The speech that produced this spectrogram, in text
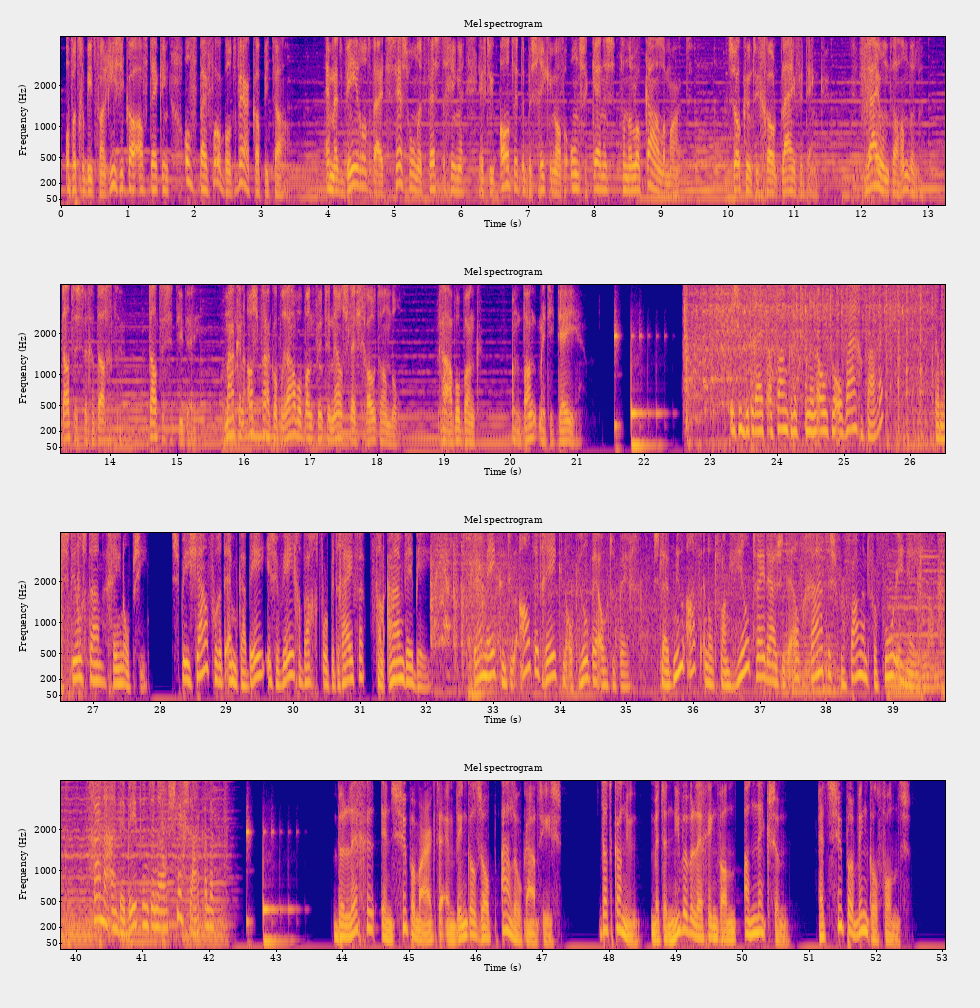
Op het gebied van risicoafdekking of bijvoorbeeld werkkapitaal. En met wereldwijd 600 vestigingen heeft u altijd de beschikking over onze kennis van de lokale markt. Zo kunt u groot blijven denken. Vrij om te handelen. Dat is de gedachte. Dat is het idee. Maak een afspraak op rabobank.nl slash groothandel. Rabobank. Een bank met ideeën. Is uw bedrijf afhankelijk van een auto- of wagenpark? Dan is stilstaan geen optie. Speciaal voor het MKB is er Wegenwacht voor bedrijven van ANWB. Daarmee kunt u altijd rekenen op hulp bij autopech. Sluit nu af en ontvang heel 2011 gratis vervangend vervoer in Nederland. Ga naar anwb.nl slash zakelijk. Beleggen in supermarkten en winkels op A-locaties. Dat kan nu met de nieuwe belegging van Annexum, het Superwinkelfonds.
